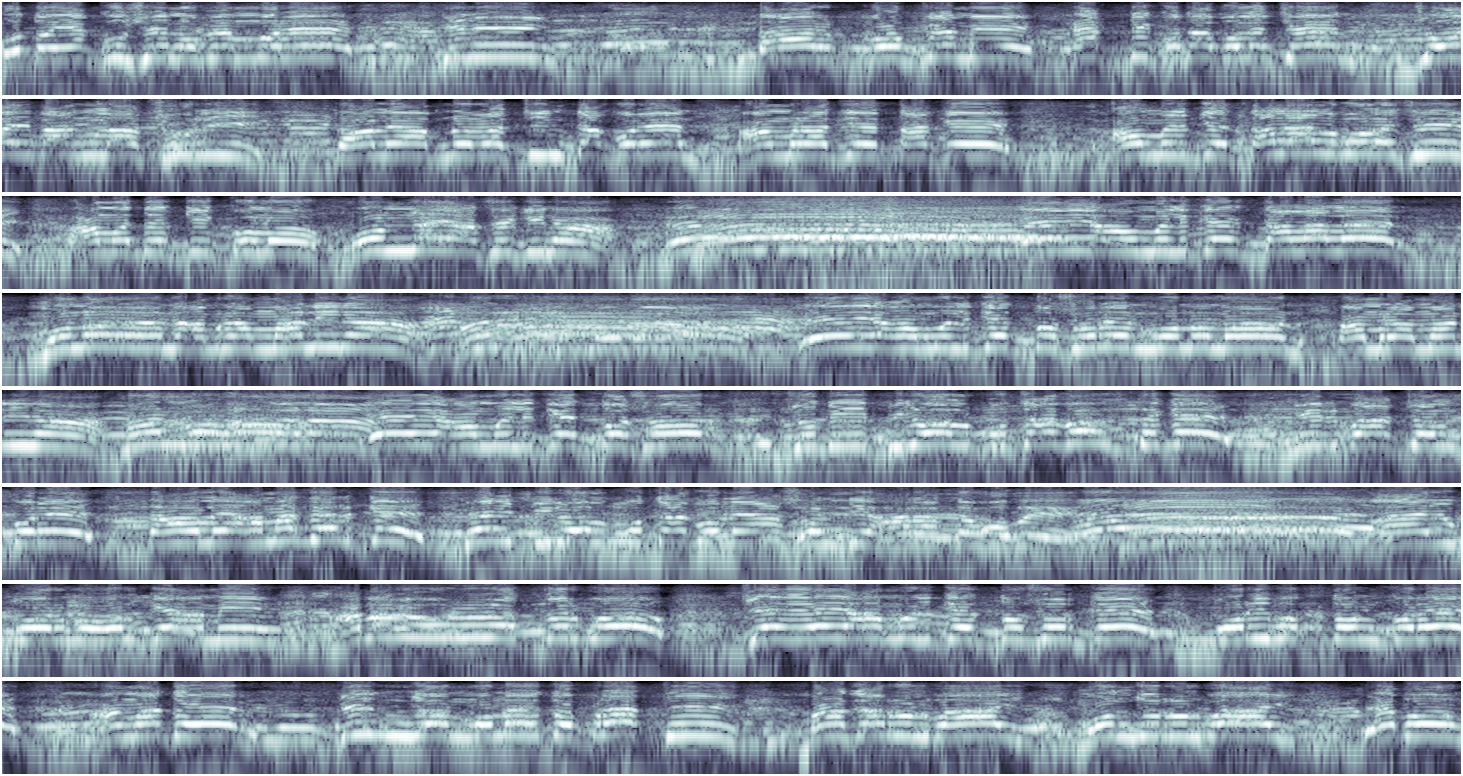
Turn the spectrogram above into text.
গত একুশে নভেম্বরে তিনি তার প্রোগ্রামে একটি কথা বলেছেন জয় বাংলা ছুরি। তাহলে আপনারা চিন্তা করেন আমরা যে তাকে আওয়ামী লীগের দালাল বলেছি আমাদের কি কোনো অন্যায় আছে কিনা? এই আওয়ামী লীগের দালালের মনোনয়ন আমরা মানি না। এই আমুলকে দোষরের মনোনয়ন আমরা মানি না। এই আওয়ামী দোষর দোসর যদি বিরল পোচাগঞ্জ থেকে নির্বাচন করে তাহলে আমাদেরকে এই বিরল পোচাগণে আসনটি হারাতে হবে। তাই উপর মহলকে আমি আবারও অনুরোধ করব যে এই আমুলকে দোষরকে দোসরকে পরিবর্তন করে তিনজন মনোনীত প্রার্থী বাজারুল ভাই, মঞ্জুরুল ভাই এবং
